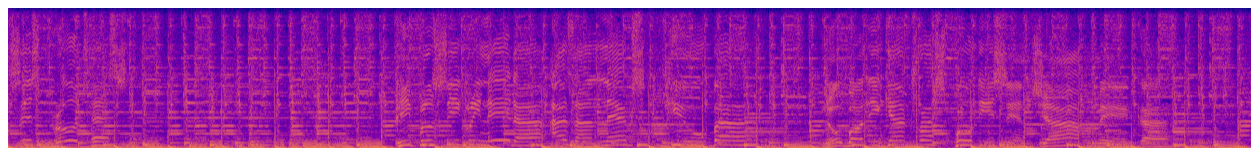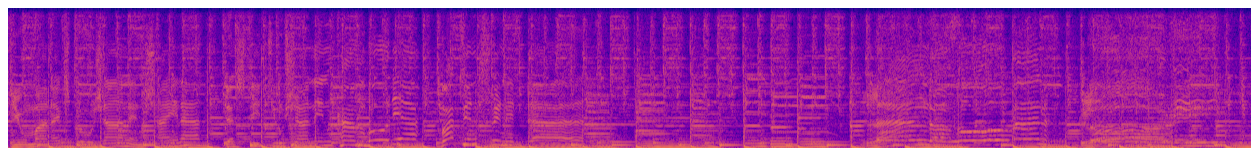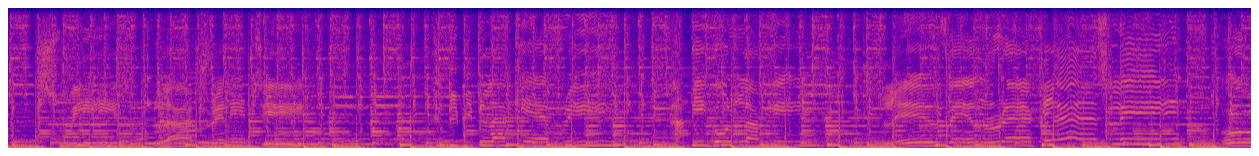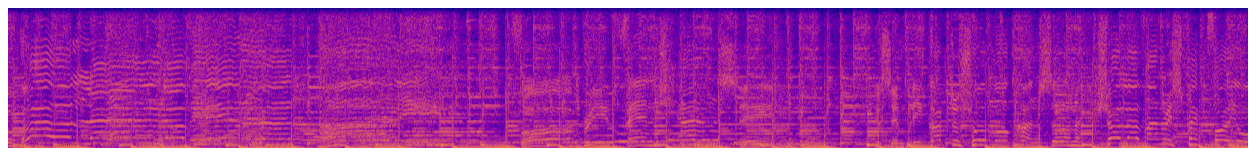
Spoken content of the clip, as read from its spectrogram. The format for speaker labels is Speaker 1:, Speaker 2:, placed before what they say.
Speaker 1: masses protest. People see Grenada as our next Cuba. Nobody can trust police in Jamaica. Human explosion in China, destitution in Cambodia, but in Trinidad. Show more concern, show love and respect for your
